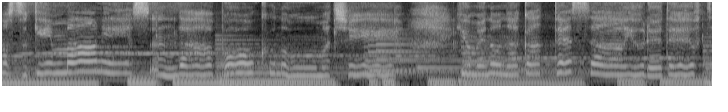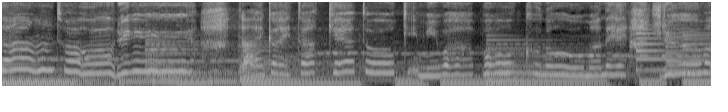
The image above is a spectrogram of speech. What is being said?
の隙間に住んだ僕の街。夢の中でさ揺れて負担通り。大概だけど君は僕の真似。昼間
